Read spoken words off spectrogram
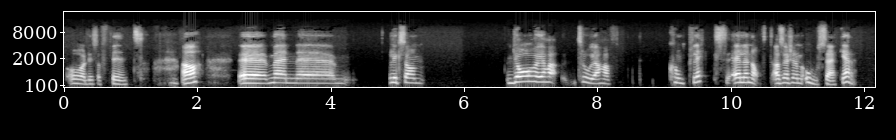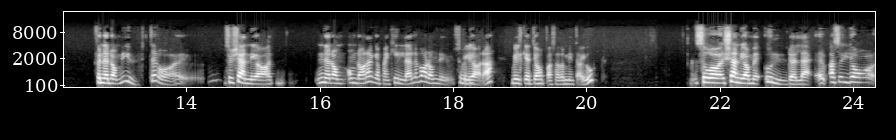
Åh, det är så fint. Ja. Eh, men eh, liksom. Jag har ju tror jag haft komplex eller något. Alltså jag känner mig osäker. För när de är ute då så känner jag att när de, om de raggar på en kille eller vad de nu skulle Mm. göra, vilket jag hoppas att de inte har gjort. Så känner jag mig underlä... Alltså jag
